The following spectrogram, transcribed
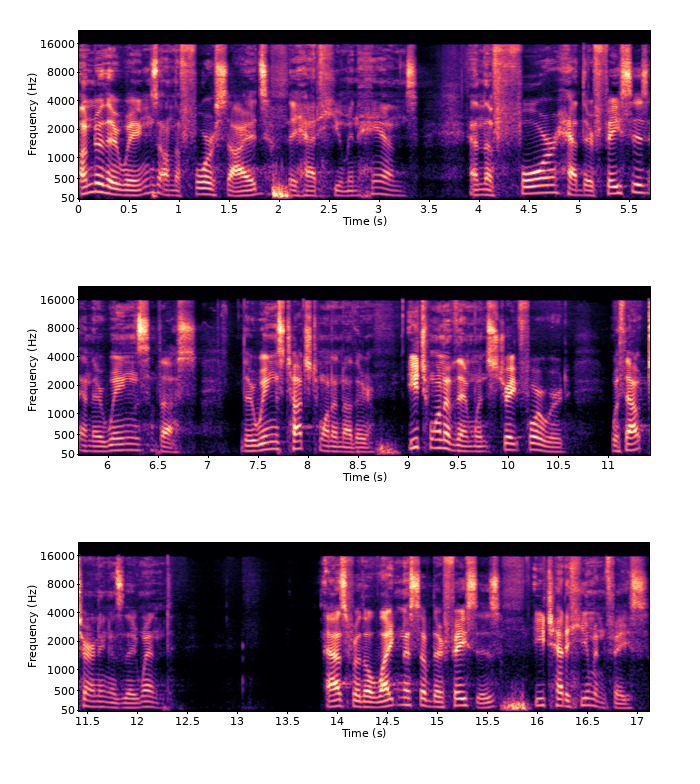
Under their wings, on the four sides, they had human hands. And the four had their faces and their wings thus. Their wings touched one another. Each one of them went straight forward, without turning as they went. As for the likeness of their faces, each had a human face.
